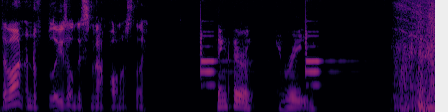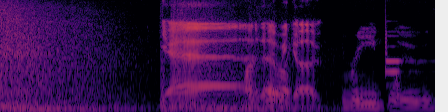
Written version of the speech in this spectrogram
There aren't enough blues on this map, honestly. I think there are three. Yeah, Aren't there there, we like, go. Three blues.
